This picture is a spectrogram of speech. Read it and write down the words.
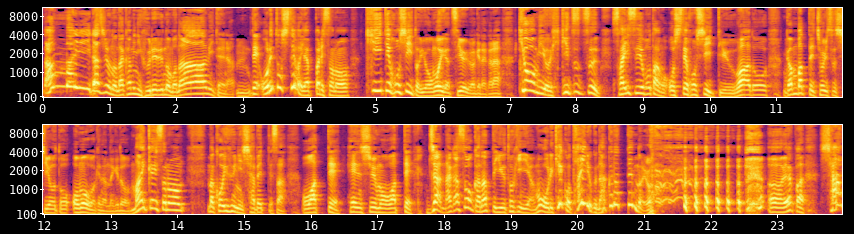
あんまりラジオの中身に触れるのもなーみたいな。うん。で、俺としてはやっぱりその、聞いてほしいという思いが強いわけだから、興味を引きつつ、再生ボタンを押してほしいっていうワードを頑張ってチョイスしようと思うわけなんだけど、毎回その、まあ、こういう風に喋ってさ、終わって、編集も終わって、じゃあ流そうかなっていう時にはもう俺結構体力なくなってんのよ。やっぱ、喋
